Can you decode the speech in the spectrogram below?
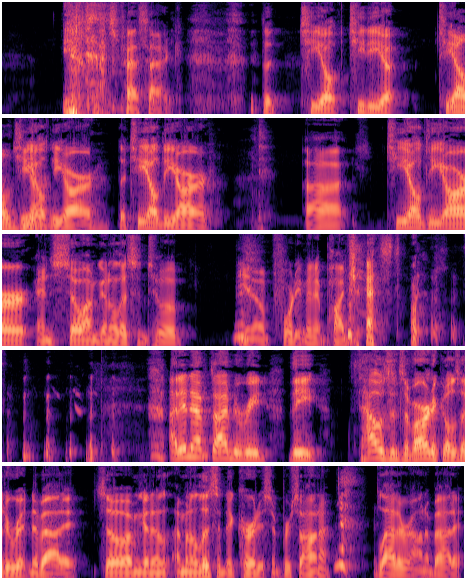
yeah, LastPass hack. The TL, TD, TLDR. TLDR, the TLDR, uh, TLDR, and so I'm going to listen to a, you know, 40 minute podcast. I didn't have time to read the thousands of articles that are written about it, so I'm gonna I'm gonna listen to Curtis and Prasanna blather on about it.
